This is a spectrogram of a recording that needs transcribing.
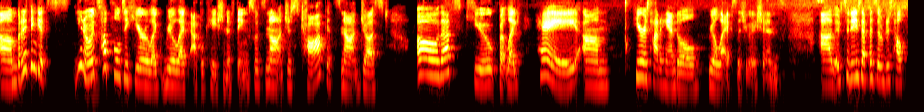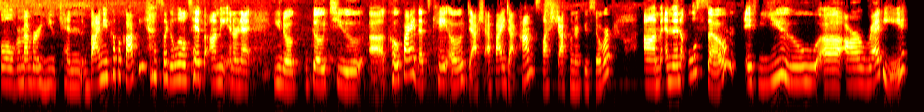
Um, but I think it's, you know, it's helpful to hear like real life application of things. So it's not just talk. It's not just, oh, that's cute, but like, hey, um, here's how to handle real life situations. Um, if today's episode is helpful, remember you can buy me a cup of coffee. It's like a little tip on the internet. You know, go to uh, Ko-Fi, that's ko-fi.com slash Jacqueline Stover. Um, and then also, if you uh, are ready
